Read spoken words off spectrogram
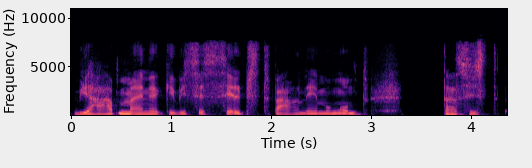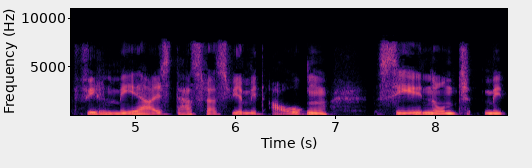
Wir haben eine gewisse Selbstwahrnehmung und das ist viel mehr als das, was wir mit Augen sehen und mit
